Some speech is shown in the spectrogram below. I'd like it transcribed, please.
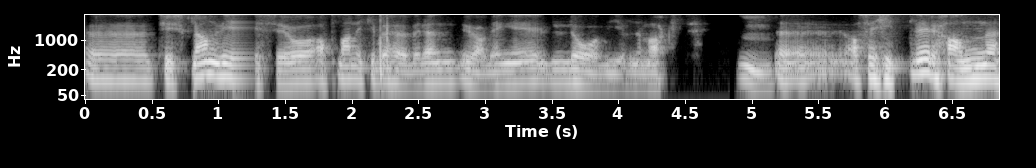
uh, Tyskland viser jo at man ikke behøver en uavhengig lovgivende makt. Mm. Uh, altså Hitler han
